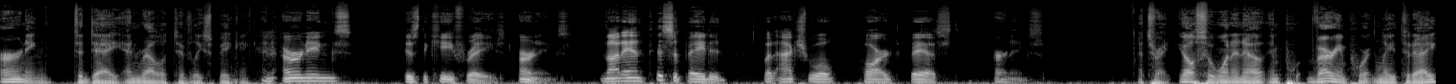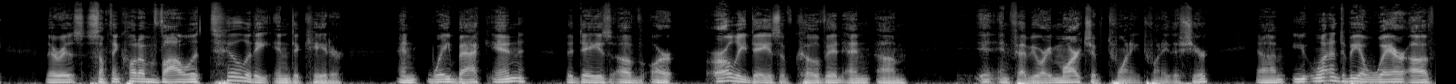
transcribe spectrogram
earning today and relatively speaking. And earnings is the key phrase earnings. Not anticipated, but actual hard, fast earnings. That's right. You also want to know, very importantly today, there is something called a volatility indicator. And way back in the days of our early days of COVID and um, in, in February, March of 2020 this year, um, you wanted to be aware of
